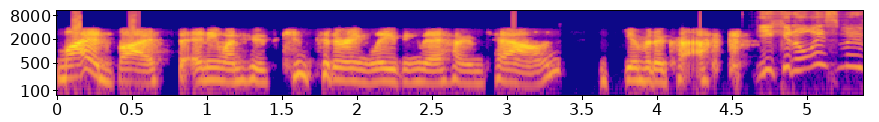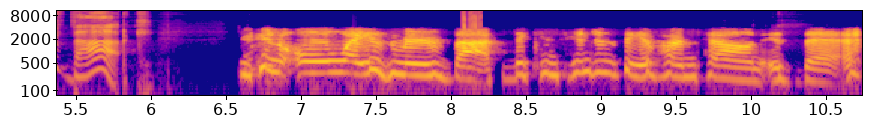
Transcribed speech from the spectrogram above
my advice for anyone who's considering leaving their hometown, give it a crack. you can always move back. You can always move back. The contingency of hometown is there.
